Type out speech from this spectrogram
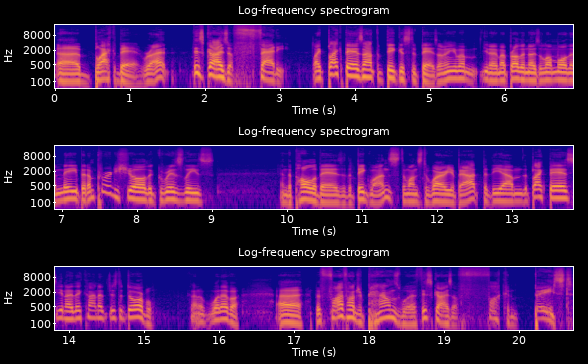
uh, black bear, right? This guy's a fatty. Like black bears aren't the biggest of bears. I mean, um, you know, my brother knows a lot more than me, but I'm pretty sure the grizzlies and the polar bears are the big ones, the ones to worry about. But the um the black bears, you know, they're kind of just adorable, kind of whatever. Uh, but 500 pounds worth, this guy's a fucking beast.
